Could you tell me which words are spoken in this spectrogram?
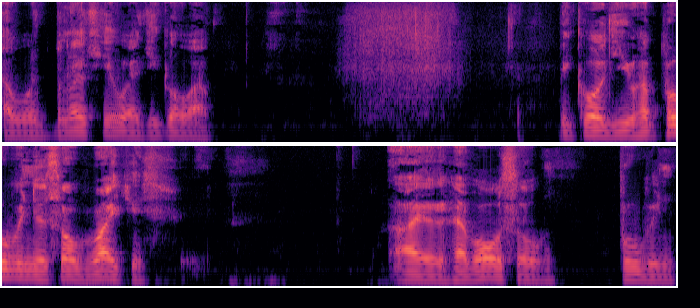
I will bless you as you go out. Because you have proven yourself righteous, I have also proven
